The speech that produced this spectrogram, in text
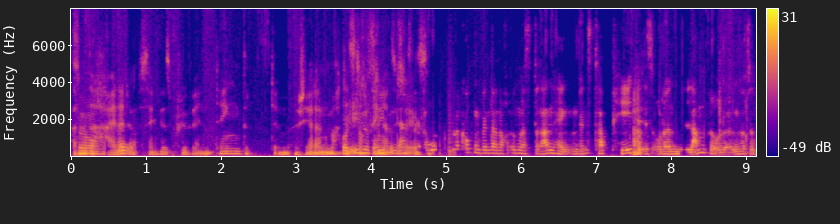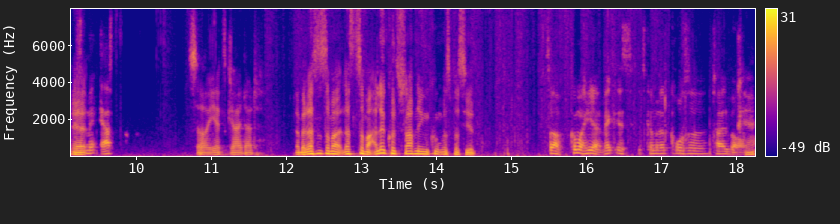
Warte, So, the highlight oh. of things is preventing the damage. Ja, dann macht das doch Ding als erstes. Mal gucken, wenn da noch irgendwas dranhängt. Und wenn es Tapete Ah. ist oder eine Lampe oder irgendwas, das Ja. müssen wir erst. So, jetzt geilert. Aber lass uns doch mal, lass uns doch mal alle kurz schlafen legen und gucken, was passiert. So, guck mal hier, weg ist. Jetzt können wir das große Teil bauen. Okay.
